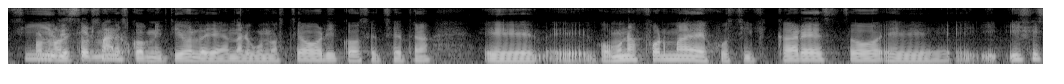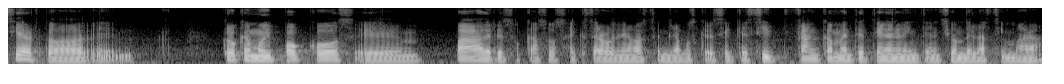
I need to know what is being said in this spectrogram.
Sí, por no distorsiones cognitivas le llegan algunos teóricos, etcétera. Eh, eh, como una forma de justificar esto, eh, y, sí es cierto, creo que muy pocos padres o casos extraordinarios tendríamos que decir que sí, francamente tienen la intención de lastimar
